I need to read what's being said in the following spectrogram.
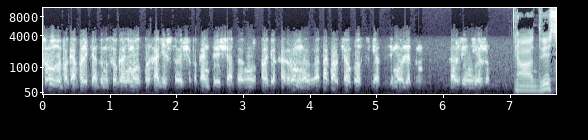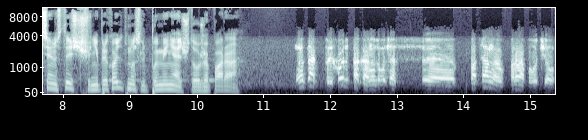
шрузы, пока полетят. Думаю, сколько они могут проходить, что еще, пока не трещат. А, ну, пробег огромный. А так вообще просто нет. Зимой, летом каждый день езжу. А 270 тысяч не приходит мысль поменять, что уже пора? Ну так, приходит пока, но думаю, сейчас э, пацан права получил.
